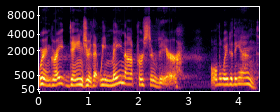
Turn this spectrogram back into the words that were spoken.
We're in great danger that we may not persevere all the way to the end.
